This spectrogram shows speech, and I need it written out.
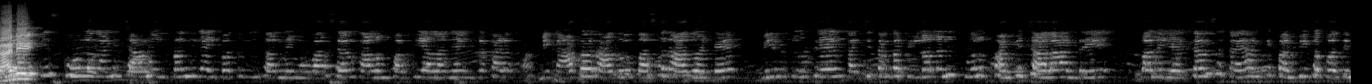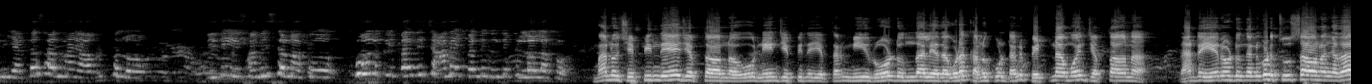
కానీ మీకు ఆటో రాదు బస్సు రాదు అంటే మీరు చూస్తే ఖచ్చితంగా పిల్లలని స్కూల్ పంపించాలా అండి? వాళ్ళు ఎగ్జామ్స్ టయానికి పంపించకపోతే మీ ఎట్లా సార్ మా అవస్థలు? ఇది సమస్య మాకు. స్కూల్కి ఇబ్బంది చాలా ఇబ్బంది ఉంది పిల్లలకు. మనం నువ్వు చెప్పిందే చెప్తా ఉన్నావు నేను చెప్పిందే చెప్తాను. మీ రోడ్డు ఉందా లేదా కూడా కనుక్కుంటాను పెట్టినాము అని చెప్తా ఉన్నా. దాంట్లో ఏ రోడ్డు ఉందని కూడా చూస్తా ఉన్నాం కదా.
